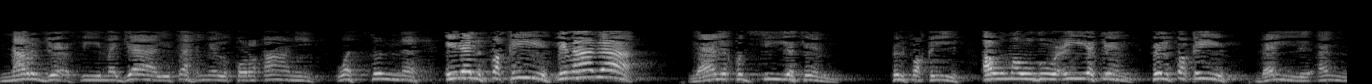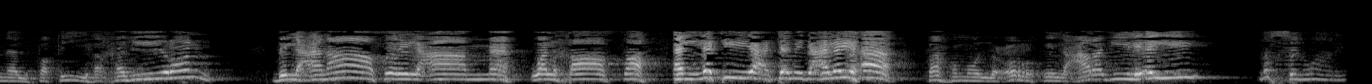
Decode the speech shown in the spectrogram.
نرجع في مجال فهم القرآن والسنة إلى الفقيه. لماذا؟ لا لقدسية في الفقيه أو موضوعية في الفقيه بل لأن الفقيه خبير بالعناصر العامة والخاصة التي يعتمد عليها فهم العرف العربي لأي نص وارد.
